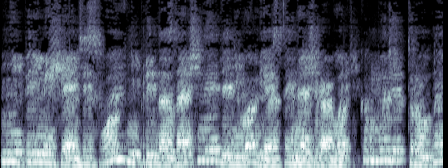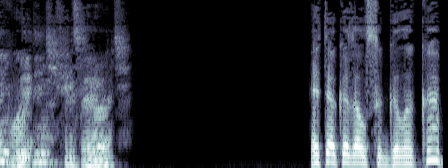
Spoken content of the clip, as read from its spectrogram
Не перемещайте свой в непредназначенное для него место, иначе работникам будет трудно его идентифицировать. Это оказался голокап,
